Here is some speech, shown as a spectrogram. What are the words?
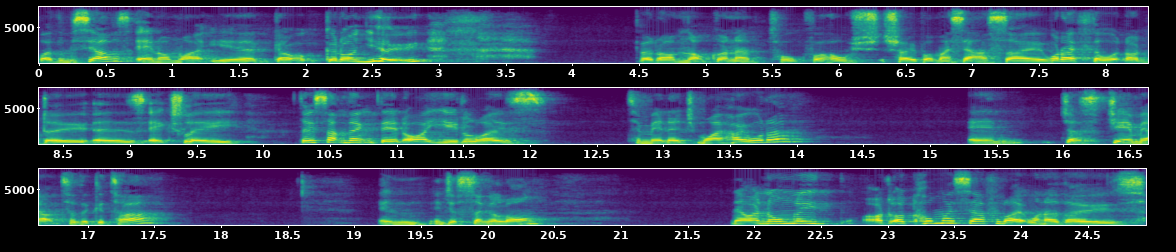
by themselves, and I'm like, yeah, go, good on you. But I'm not going to talk for a whole show by myself. So what I thought I'd do is actually do something that I utilise to manage my hauora and just jam out to the guitar and, and just sing along. Now I normally I'd, I'd call myself like one of those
